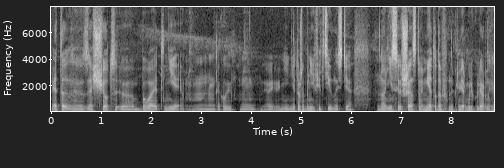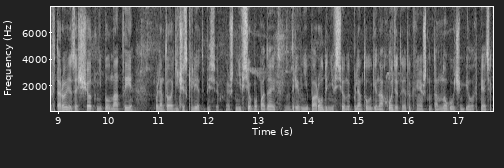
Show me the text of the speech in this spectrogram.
это э, за счет, э, бывает, не, такой, не, не то чтобы неэффективности, но несовершенства методов, например, молекулярных, и второе, за счет неполноты палеонтологической летописи. Потому что не все попадает в древние породы, не все палеонтологи находят, и это, конечно, там много очень белых пятен.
